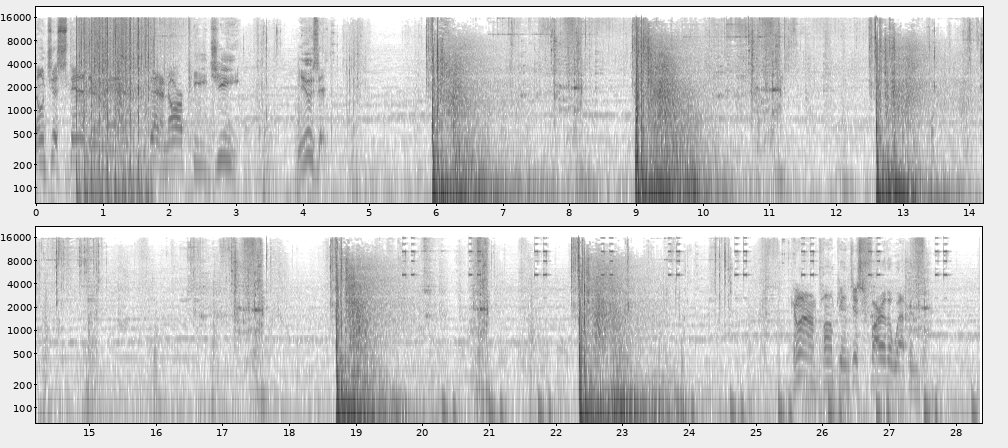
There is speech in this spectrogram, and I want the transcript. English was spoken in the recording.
Don't just stand there, man. You got an RPG. Use it. Come on, Pumpkin, just fire the weapon.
